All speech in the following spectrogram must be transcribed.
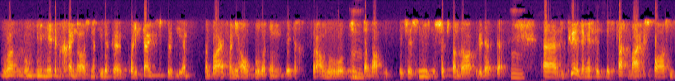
Wel, om net te begin, daar is natuurlik 'n kwaliteitsprobleem van baie van die alkohol wat in wettig verhandel word in mm. tabak. Dit is just nie substandaard produkte. Mm. Uh die tweede ding is dit bevat markspasie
